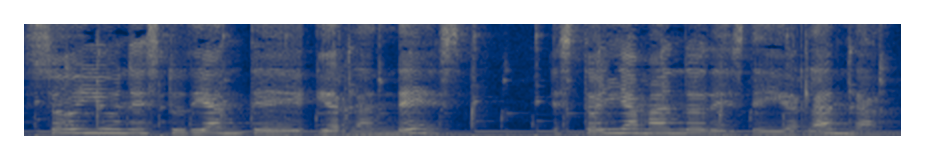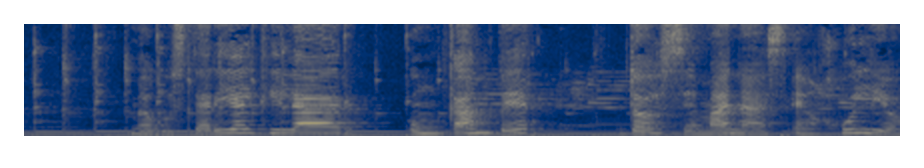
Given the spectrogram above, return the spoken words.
Soy un estudiante irlandés. Estoy llamando desde Irlanda. Me gustaría alquilar un camper dos semanas en julio.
